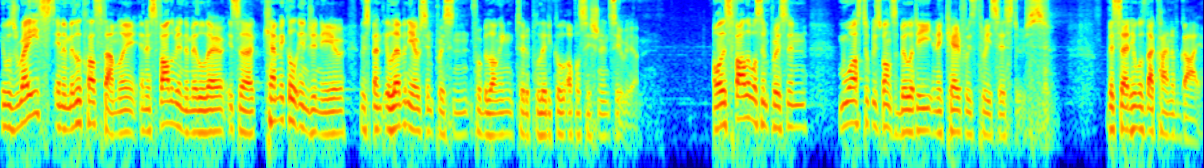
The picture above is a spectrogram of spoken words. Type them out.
He was raised in a middle class family, and his father in the middle there is a chemical engineer who spent 11 years in prison for belonging to the political opposition in Syria. While his father was in prison, Muaz took responsibility and he cared for his three sisters. They said he was that kind of guy.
